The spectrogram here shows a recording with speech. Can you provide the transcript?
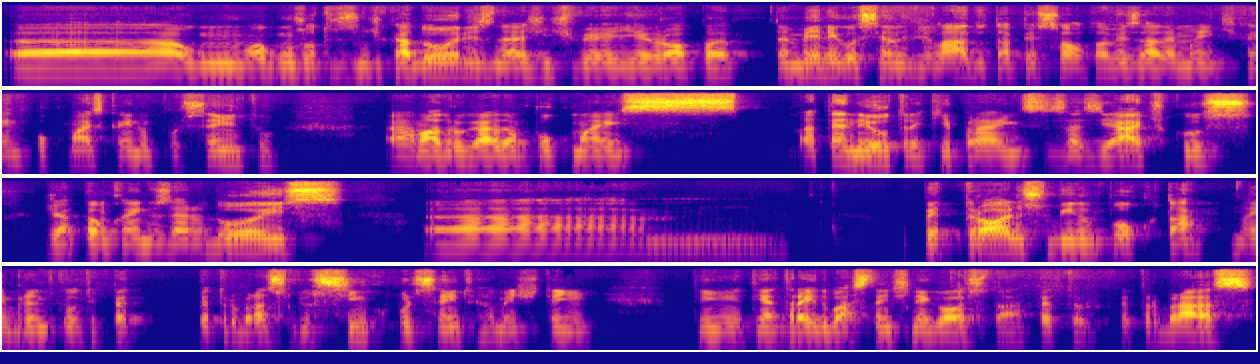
uh, algum, alguns outros indicadores, né? A gente vê a Europa também negociando de lado, tá, pessoal? Talvez a Alemanha aqui caindo um pouco mais, caindo 1%, a madrugada um pouco mais até neutra aqui para índices asiáticos, Japão caindo 0,2%, uh, o petróleo subindo um pouco, tá? Lembrando que ontem Petrobras subiu 5%, realmente tem, tem, tem atraído bastante negócio, tá? Petro, Petrobras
